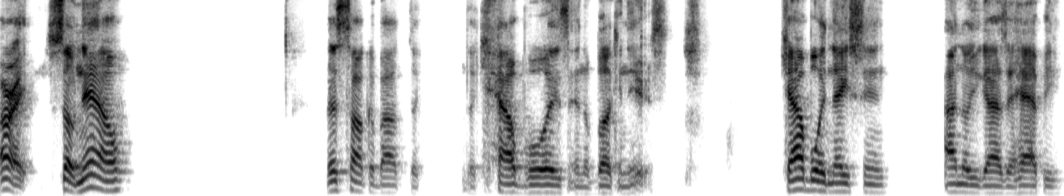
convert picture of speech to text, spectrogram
All right. So now let's talk about the, the Cowboys and the Buccaneers. Cowboy Nation, I know you guys are happy.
